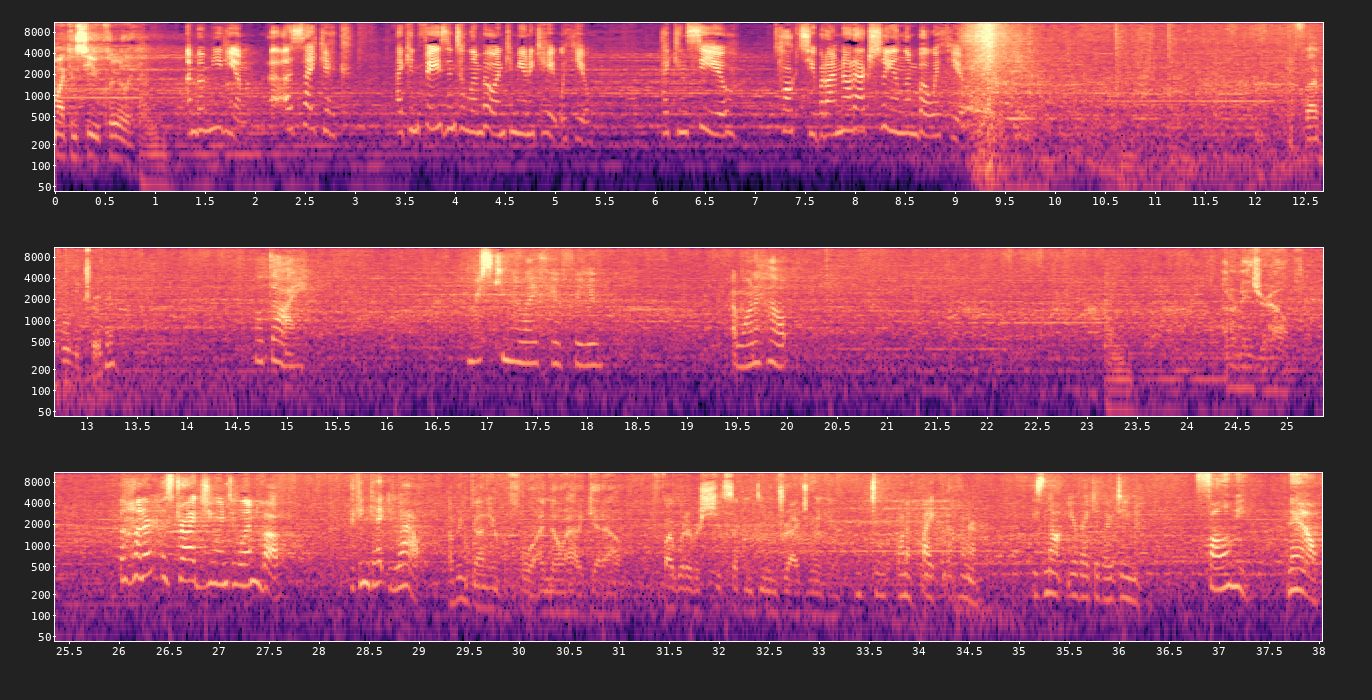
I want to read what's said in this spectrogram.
Come I can see you clearly? I'm a medium, a, a psychic. I can phase into limbo and communicate with you. I can see you, talk to you, but I'm not actually in limbo with you. If I pull the trigger? I'll die. I'm risking my life here for you. I want to help. I don't need your help. The hunter has dragged you into limbo. I can get you out. I've been down here before. I know how to get out. Fight whatever shit-sucking demon dragged you in here. You don't want to fight the hunter. He's not your regular demon. Follow me, now.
